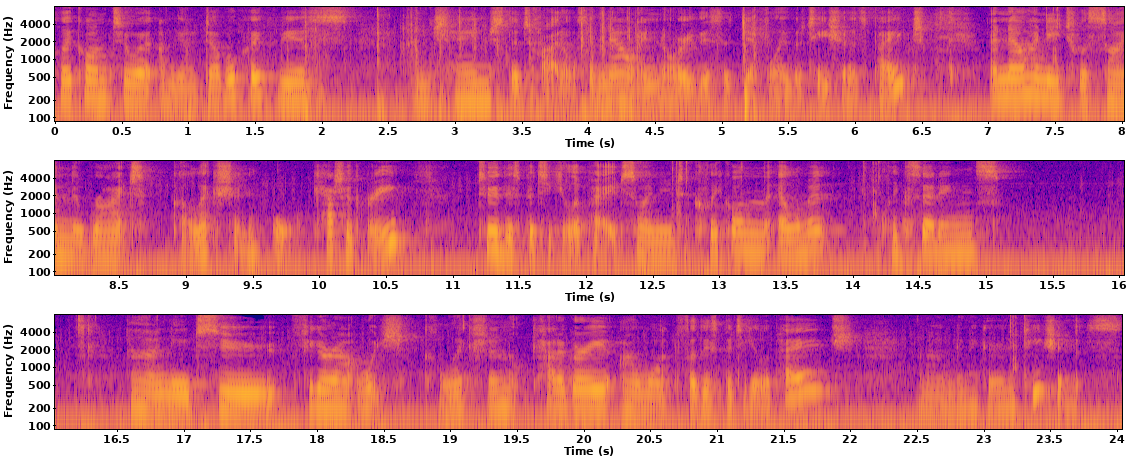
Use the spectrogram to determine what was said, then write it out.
click onto it. I'm going to double click this and change the title. So now I know this is definitely the t-shirts page. And now I need to assign the right collection or category to this particular page. So I need to click on the element, click settings, and I need to figure out which collection or category I want for this particular page. And I'm going to go t-shirts.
